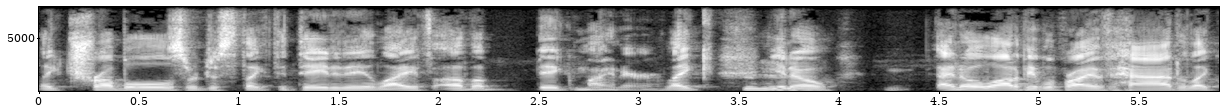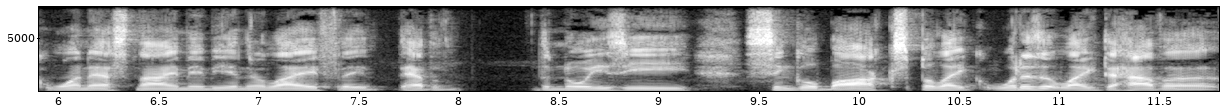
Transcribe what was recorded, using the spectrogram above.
like troubles or just like the day-to-day life of a big miner? Like mm-hmm. you know i know a lot of people probably have had like one s9 maybe in their life. They, they have a, the noisy single box but like what is it like to have a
